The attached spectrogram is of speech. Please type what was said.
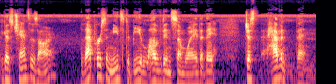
Because chances are that person needs to be loved in some way that they just haven't been.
